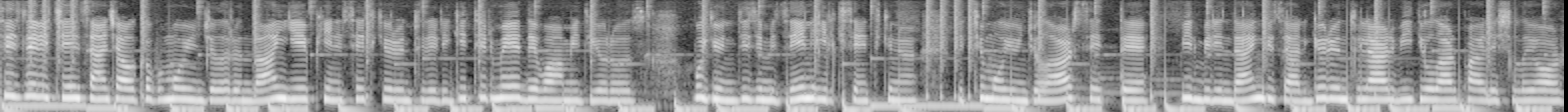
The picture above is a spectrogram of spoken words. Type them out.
Sizler için Sen Çal Kapım oyuncularından yepyeni set görüntüleri getirmeye devam ediyoruz. Bugün dizimizin ilk set günü ve tüm oyuncular sette birbirinden güzel görüntüler, videolar paylaşılıyor.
